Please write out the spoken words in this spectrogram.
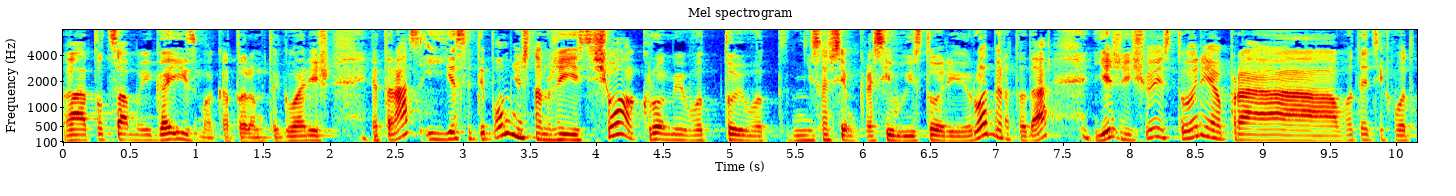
а, тот самый эгоизм, о котором ты говоришь. Это раз. И если ты помнишь, там же есть еще, кроме вот той вот не совсем красивой истории Роберта, да, есть же еще история про вот этих вот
